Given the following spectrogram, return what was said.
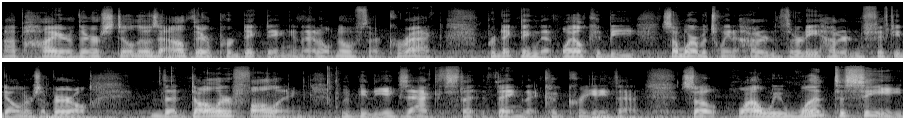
up higher. There are still those out there predicting, and I don't know if they're correct, predicting that oil could be somewhere between 130 $150 a barrel. The dollar falling would be the exact th thing that could create that. So while we want to see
